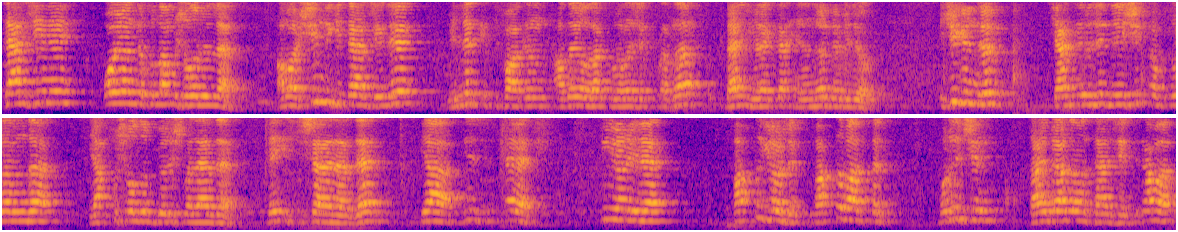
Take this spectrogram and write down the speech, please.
Tercihini o yönde kullanmış olabilirler. Ama şimdiki tercihini Millet İttifakı'nın adayı olarak kullanacaklarına ben yürekten inanıyorum ve biliyorum. İki gündür kentimizin değişik noktalarında yapmış olduğum görüşmelerde ve istişarelerde ya biz evet bir yönüyle farklı gördük, farklı baktık. Bunun için Tayyip Erdoğan'ı tercih ettik ama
